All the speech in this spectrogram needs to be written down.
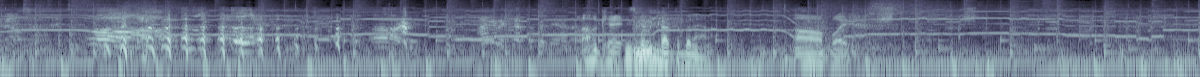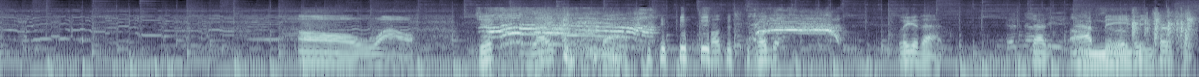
smells. Alright. I'm gonna cut the banana. Okay. he's gonna cut the banana. Oh boy. Oh wow. Just like that. hold, hold it. Look at that. Good enough That's to Amazing. perfect.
